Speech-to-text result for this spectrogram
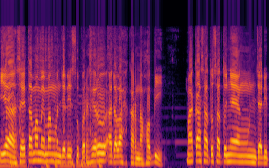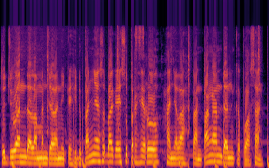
Ya, Saitama memang menjadi superhero adalah karena hobi. Maka satu-satunya yang menjadi tujuan dalam menjalani kehidupannya sebagai superhero hanyalah tantangan dan kepuasan.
